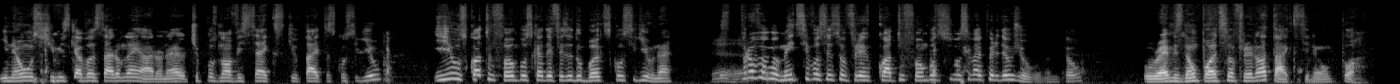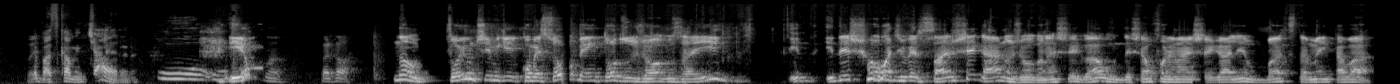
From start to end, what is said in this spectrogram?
e não os times que avançaram ganharam, né? Tipo os nove sacks que o Titans conseguiu e os quatro fumbles que a defesa do Bucks conseguiu, né? Uhum. Provavelmente, se você sofrer quatro fumbles, você vai perder o jogo. Né? Então, o Rams não pode sofrer no ataque, senão, porra, é basicamente a era, né? O, e eu... Ah, pode falar. Não, foi um time que começou bem todos os jogos aí e, e deixou o adversário chegar no jogo, né? Chegar, deixar o 49 chegar ali, o Bucks também estava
